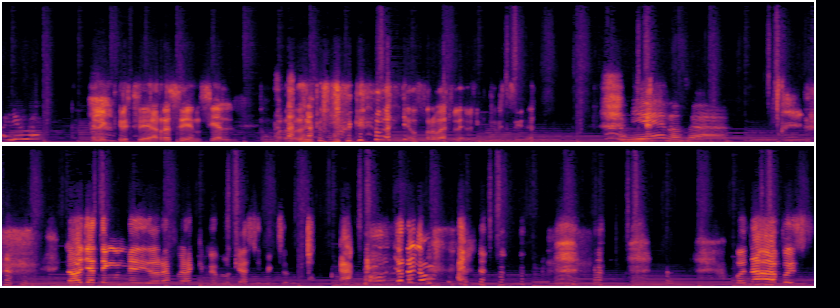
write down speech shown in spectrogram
Ayuda. Electricidad residencial. Para porque vaya a probar la electricidad. Bien, o sea. No, ya tengo un medidor afuera que me bloquea si me excedo. ¡Ah! ¡Ya no! Pues nada, pues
